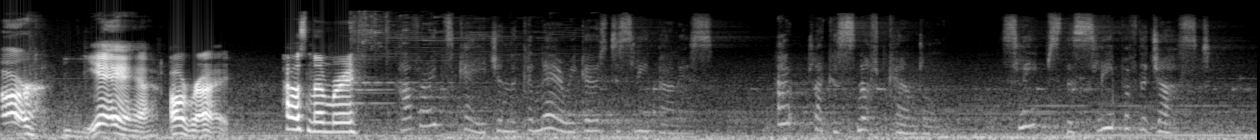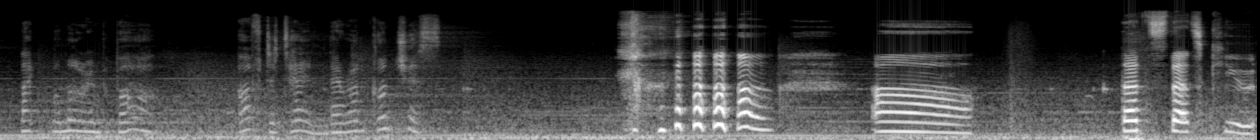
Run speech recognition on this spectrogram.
Arr, yeah, alright. How's memory? Havard's cage and the canary goes to sleep, Alice. Out like a snuffed candle. Sleeps the sleep of the just. Like Mama and Papa. After ten, they're unconscious. oh, that's that's cute.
